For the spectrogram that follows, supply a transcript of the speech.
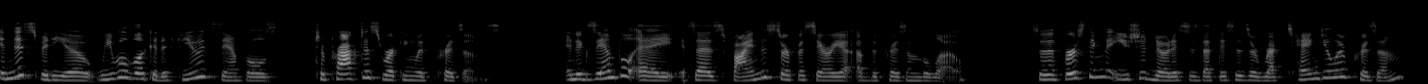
In this video, we will look at a few examples to practice working with prisms. In example A, it says find the surface area of the prism below. So the first thing that you should notice is that this is a rectangular prism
